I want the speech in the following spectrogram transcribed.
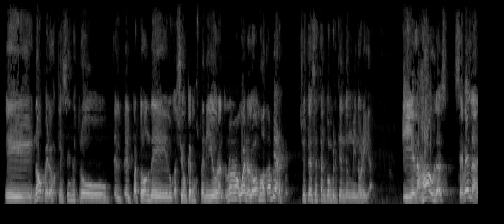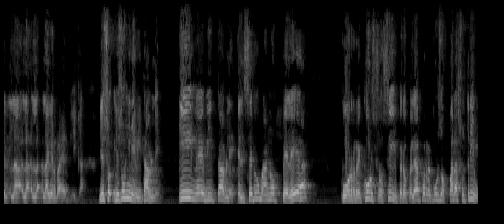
Eh, no, pero es que ese es nuestro, el, patrón de educación que hemos tenido durante... No, no, bueno, lo vamos a cambiar, pues, si ustedes se están convirtiendo en minoría. Y en las aulas se ve la, la, guerra étnica. Y eso, y eso es inevitable. Inevitable. El ser humano pelea por recursos, sí, pero pelea por recursos para su tribu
